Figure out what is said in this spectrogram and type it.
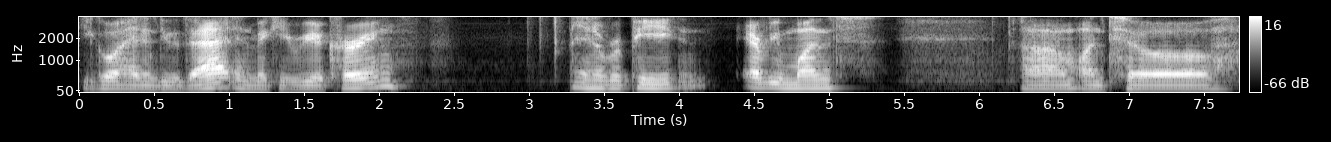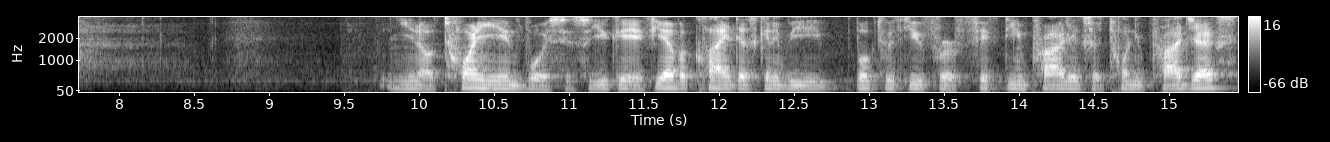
you go ahead and do that and make it reoccurring. And it'll repeat every month um, until you know 20 invoices. So you can if you have a client that's going to be booked with you for 15 projects or 20 projects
